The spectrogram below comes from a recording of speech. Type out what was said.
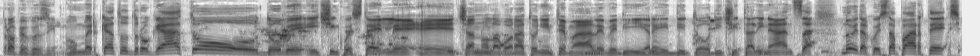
Proprio così, un mercato drogato dove i 5 Stelle eh, ci hanno lavorato niente male, vedi reddito di cittadinanza. Noi da questa parte si-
